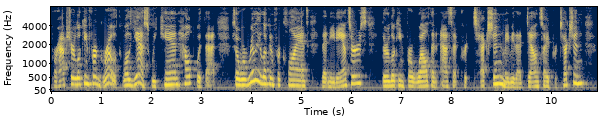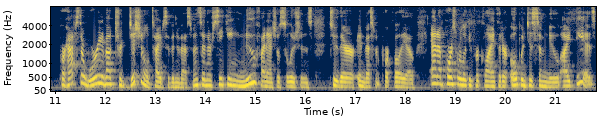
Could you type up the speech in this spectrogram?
Perhaps you're looking for growth. Well, yes, we can help with that. So we're really looking for clients that need answers. They're looking for wealth and asset protection, maybe that downside protection. Perhaps they're worried about traditional types of investments and they're seeking new financial solutions to their investment portfolio. And of course, we're looking for clients that are open to some new ideas.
